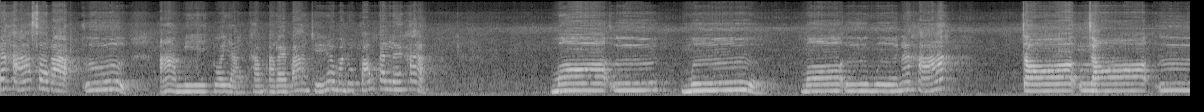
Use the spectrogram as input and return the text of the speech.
นะคะ สระอืออ่ามีตัวอย่างคำอะไรบ้าง ทีนี้เรามาดูพร้อมกันเลยค่ะ มออือ มือ มออือ มือนะคะ จออือจออือ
